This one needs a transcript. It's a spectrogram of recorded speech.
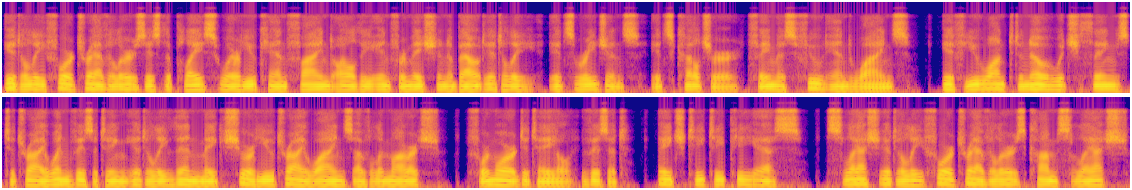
Italy for Travelers is the place where you can find all the information about Italy, its regions, its culture, famous food and wines. If you want to know which things to try when visiting Italy, then make sure you try Wines of Le Marche. For more detail, visit https slash italy for travelers slash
